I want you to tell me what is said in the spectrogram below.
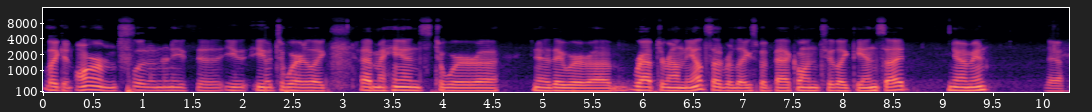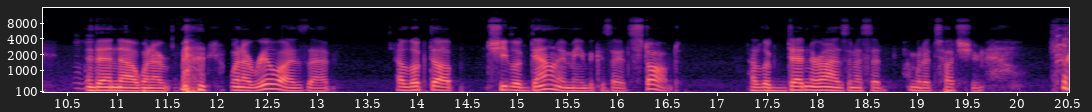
like an arm slid underneath the you, you know to where like I had my hands to where uh, you know they were uh, wrapped around the outside of her legs but back onto like the inside you know what I mean Yeah. and then uh, when I when I realized that I looked up she looked down at me because I had stopped I looked dead in her eyes and I said I'm gonna touch you now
